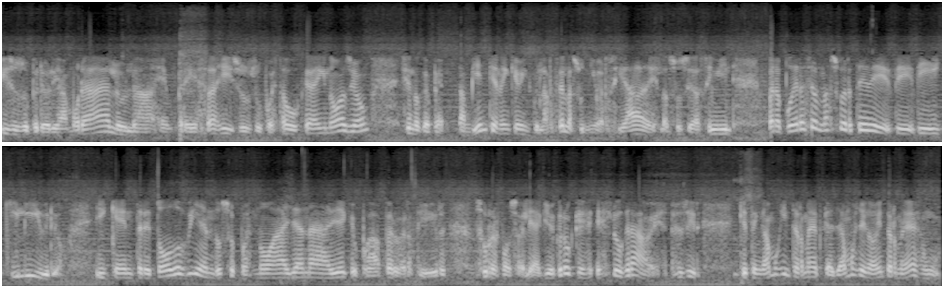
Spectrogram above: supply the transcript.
y su superioridad moral o las empresas y su supuesta búsqueda de innovación, sino que también tienen que vincularse las universidades, la sociedad civil, para poder hacer una suerte de, de- de equilibrio y que entre todos viéndose pues no haya nadie que pueda pervertir su responsabilidad. Yo creo que es lo grave, es decir, que tengamos Internet, que hayamos llegado a Internet es, un-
